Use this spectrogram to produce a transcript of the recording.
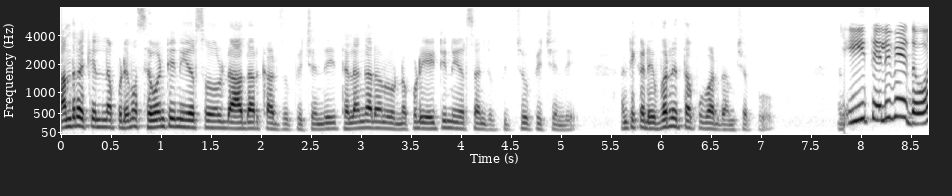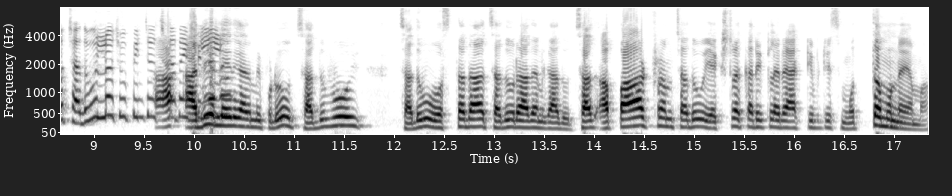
ఆంధ్రాకి వెళ్ళినప్పుడేమో seventeen years old Aadhaar card చూపించింది. తెలంగాణలో ఉన్నప్పుడు ఎయిటీన్ ఇయర్స్ అని చూపి చూపించింది. అంటే ఇక్కడ ఎవరిని తప్పు పడదాం చెప్పు? ఈ తెలివేదో చదువుల్లో ఈ అదే. లేదు కదా ఇప్పుడు చదువు చదువు వస్తుందా చదువు రాదని కాదు. చదువు అపార్ట్ ఫ్రమ్ చదువు ఎక్స్ట్రా కరికులర్ యాక్టివిటీస్ మొత్తం ఉన్నాయమ్మా.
